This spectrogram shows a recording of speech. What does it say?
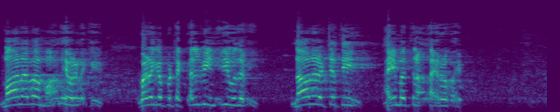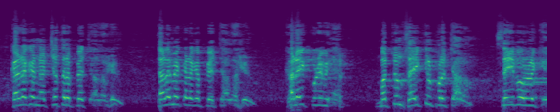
மாணவ மாணவர்களுக்கு வழங்கப்பட்ட கல்வி நிதி உதவி நாலு லட்சத்தி ஐம்பத்தி நாலாயிரம் ரூபாய். கழக நட்சத்திர பேச்சாளர்கள் தலைமை கழக பேச்சாளர்கள் கலைக்குழுவினர் மற்றும் சைக்கிள் பிரச்சாரம் செய்பவர்களுக்கு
